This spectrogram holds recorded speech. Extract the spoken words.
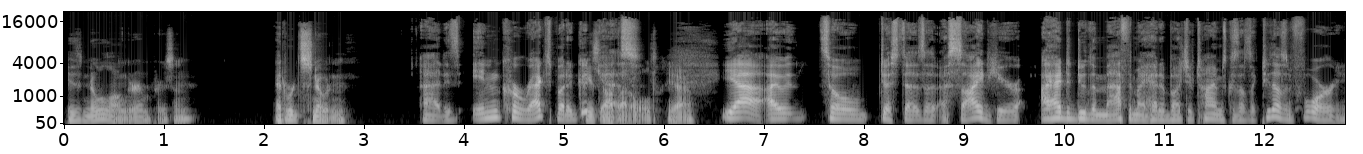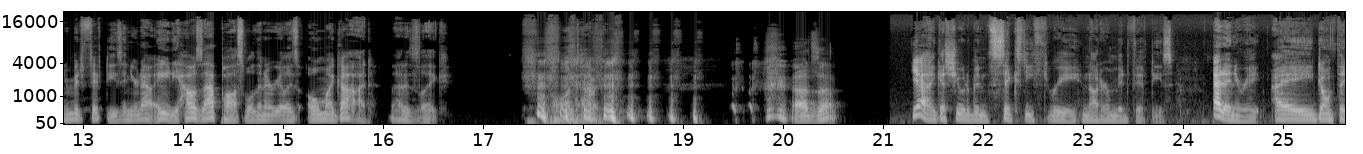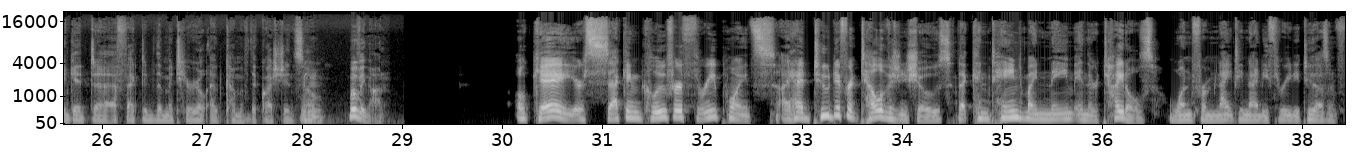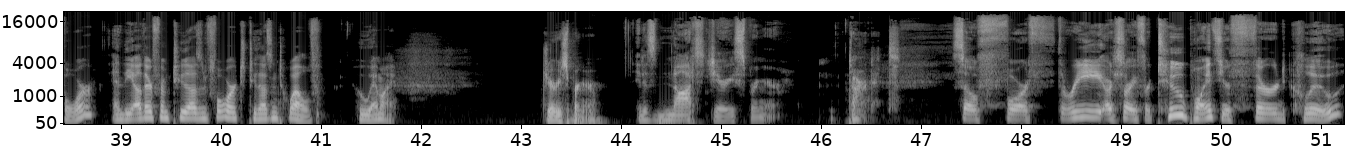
is no longer in prison. Edward Snowden. That is incorrect, but a good He's guess. He's not that old. Yeah. Yeah, I would. So just as an aside here, I had to do the math in my head a bunch of times because I was like, 2004 in your mid 50s, and you're now 80. How is that possible? Then I realized, oh my god, that is like a long time ago. Odds up. Yeah, I guess she would have been 63, not her mid 50s. At any rate, I don't think it uh, affected the material outcome of the question. So, Mhm. moving on. Okay, your second clue for three points. I had two different television shows that contained my name in their titles, one from 1993 to 2004, and the other from 2004 to 2012. Who am I? Jerry Springer. It is not Jerry Springer. Darn it. So for three, or sorry, for two points, your third clue.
